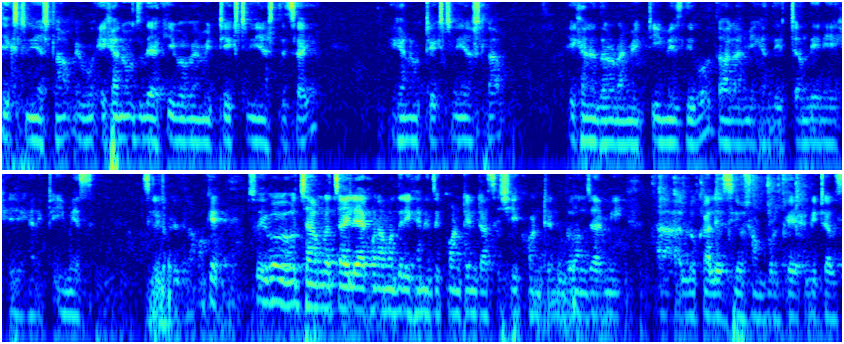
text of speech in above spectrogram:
টেক্সট নিয়ে আসলাম এবং এখানেও যদি একইভাবে আমি টেক্সট নিয়ে আসতে চাই, এখানেও টেক্সট নিয়ে আসলাম। এখানে ধরুন আমি একটি ইমেজ দিব, তাহলে আমি এখান থেকে টান দিয়ে নিয়ে এখানে একটা ইমেজ সিলেক্ট করে দিলাম। ওকে সো এইভাবে হচ্ছে আমরা চাইলে এখন আমাদের এখানে যে কন্টেন্ট আছে, সেই কন্টেন্ট ধরুন যে আমি লোকাল এসিও সম্পর্কে ডিটেলস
